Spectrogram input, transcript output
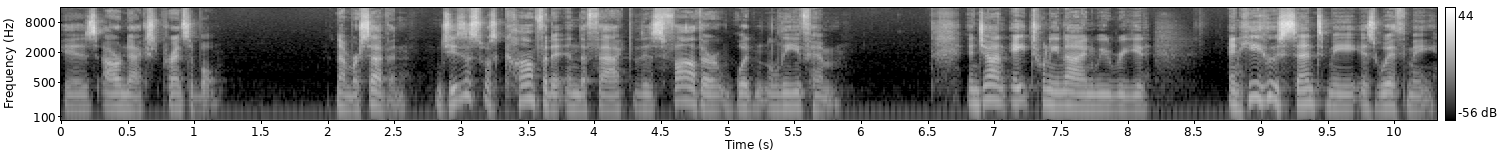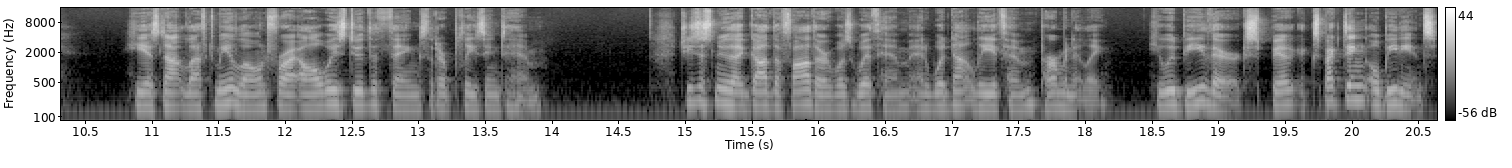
is our next principle. Number seven, Jesus was confident in the fact that his Father wouldn't leave him. In John 8:29 we read, "And he who sent me is with me. He has not left me alone, for I always do the things that are pleasing to him." Jesus knew that God the Father was with him and would not leave him permanently. He would be there expe- expecting obedience.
